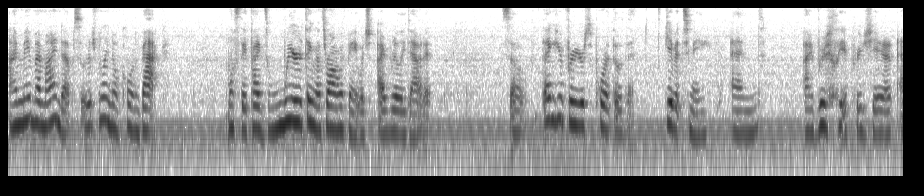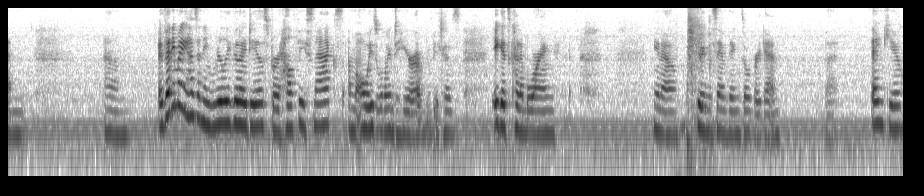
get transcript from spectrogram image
I made my mind up, so there's really no going back. Unless they find some weird thing that's wrong with me, which I really doubt it. So, thank you for your support, though, that give it to me. And I really appreciate it. And um, if anybody has any really good ideas for healthy snacks, I'm always willing to hear them because it gets kind of boring you know, doing the same things over again. But thank you.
